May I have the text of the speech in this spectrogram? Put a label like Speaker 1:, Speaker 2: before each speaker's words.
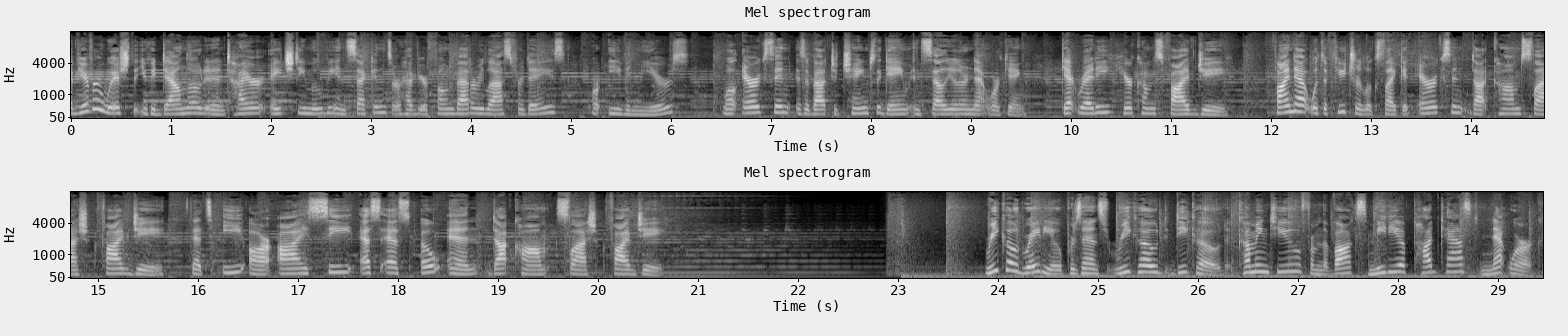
Speaker 1: Have you ever wished that you could download an entire HD movie in seconds or have your phone battery last for days or even years? Well, Ericsson is about to change the game in cellular networking. Get ready, here comes 5G. Find out what the future looks like at ericsson.com slash 5G. That's E-R-I-C-S-S-O-N dot com slash 5G. Recode Radio presents Recode Decode, coming to you from the Vox Media Podcast Network.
